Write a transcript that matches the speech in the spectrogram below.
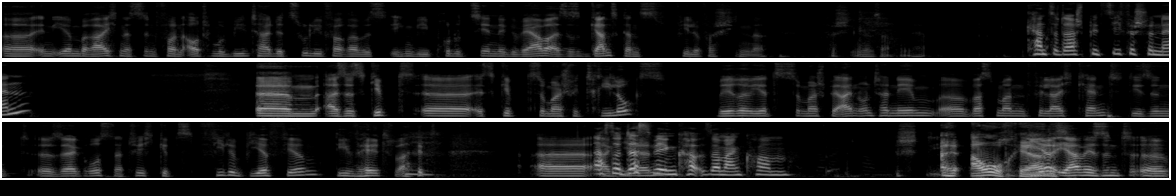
äh, in ihren Bereichen. Das sind von Automobilteile, Zulieferer bis irgendwie produzierende Gewerbe. Also ganz, ganz viele verschiedene, verschiedene Sachen. Ja. Kannst du da spezifische nennen? Ähm, also es gibt, äh, es gibt zum Beispiel Trilux, wäre jetzt zum Beispiel ein Unternehmen, äh, was man vielleicht kennt. Die sind äh, sehr groß. Natürlich gibt es viele Bierfirmen, die weltweit. Äh, Achso, deswegen soll man kommen. Äh, auch, ja. Bier, ja, wir sind äh,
